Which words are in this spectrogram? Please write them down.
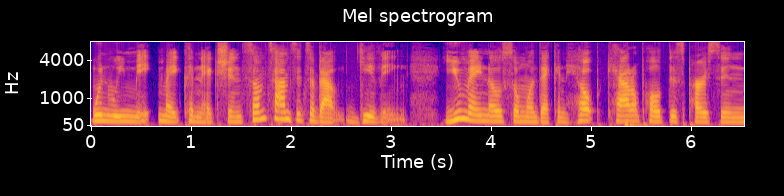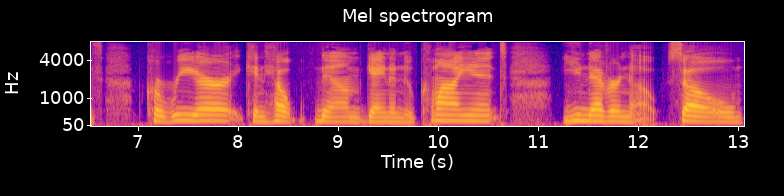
when we make connections. Sometimes it's about giving. You may know someone that can help catapult this person's career, can help them gain a new client. You never know. So,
